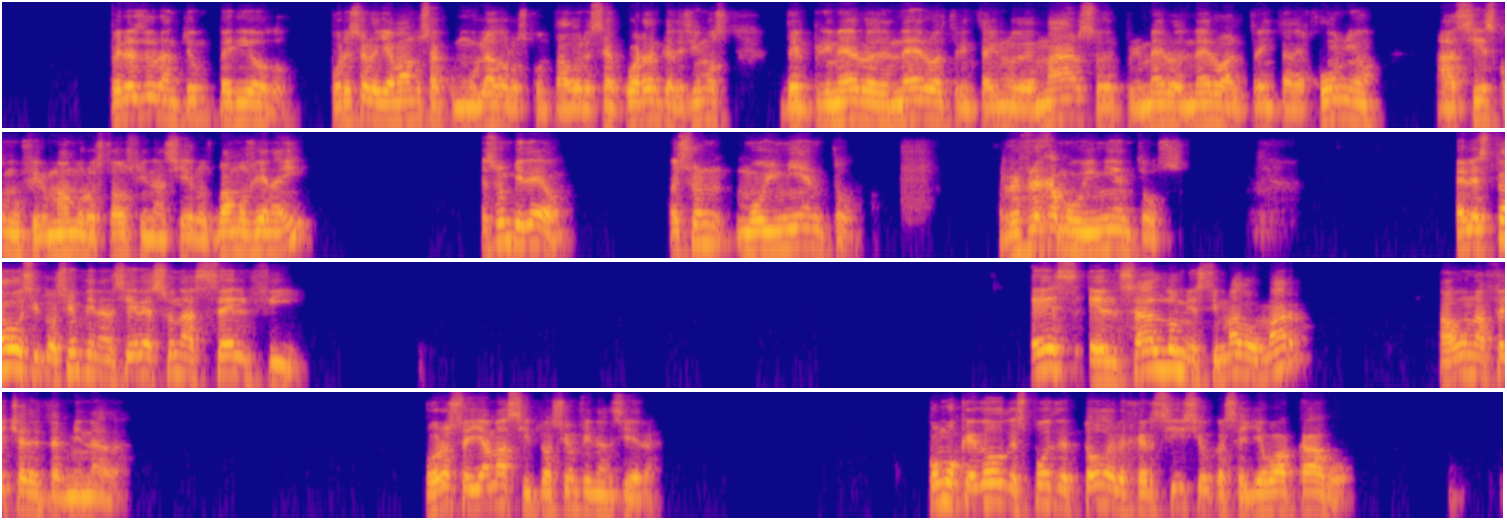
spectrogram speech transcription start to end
pero es durante un periodo. Por eso le llamamos acumulado los contadores. ¿Se acuerdan que decimos del primero de enero al 31 de marzo, del primero de enero al 30 de junio? Así es como firmamos los estados financieros. ¿Vamos bien ahí? Es un video, es un movimiento, refleja movimientos. El estado de situación financiera es una selfie, es el saldo, mi estimado Omar, a una fecha determinada. Por eso se llama situación financiera. ¿Cómo quedó después de todo el ejercicio que se llevó a cabo?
